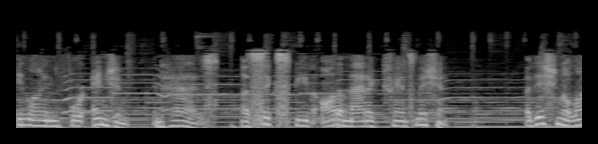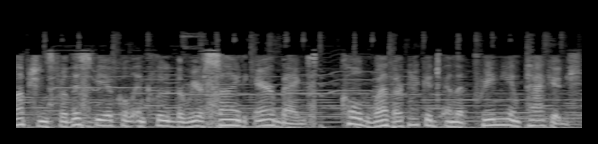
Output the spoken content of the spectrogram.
inline-4 engine, and has a 6-speed automatic transmission. Additional options for this vehicle include the rear side airbags, cold weather package and the premium package.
